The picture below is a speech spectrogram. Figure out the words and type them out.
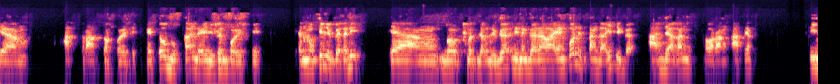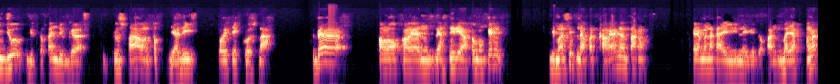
yang aktor-aktor politik itu bukan dari jurusan politik dan mungkin juga tadi yang gue bilang juga di negara lain pun tetangganya juga ada kan orang atlet tinju gitu kan juga berusaha untuk jadi politikus. Nah, sebenarnya kalau kalian lihat sendiri atau mungkin gimana sih pendapat kalian tentang fenomena kayak gini gitu kan banyak banget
